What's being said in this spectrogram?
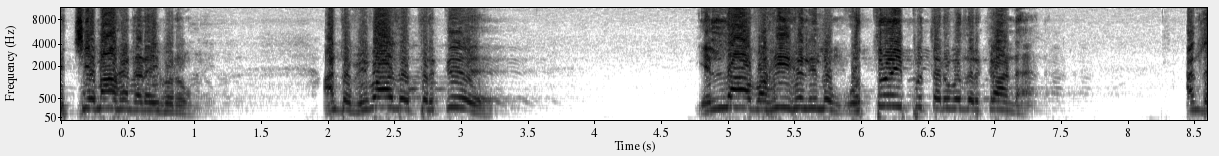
நிச்சயமாக நடைபெறும். அந்த விவாதத்திற்கு எல்லா வகைகளிலும் ஒத்துழைப்பு தருவதற்கான அந்த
